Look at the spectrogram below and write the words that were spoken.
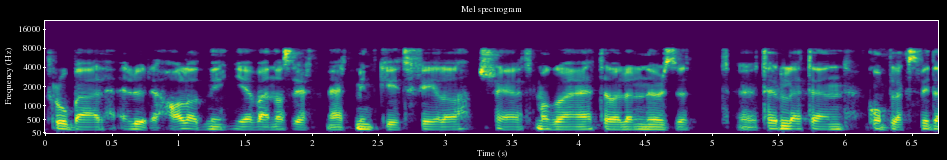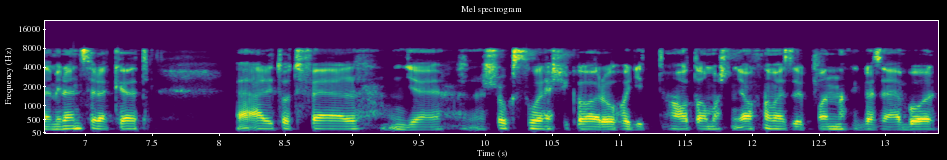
próbál előre haladni, nyilván azért, mert mindkét fél a saját maga által ellenőrzött területen komplex védelmi rendszereket állított fel. Ugye sok szó esik arról, hogy itt hatalmas nagy aknamezők vannak igazából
